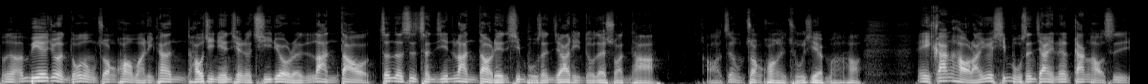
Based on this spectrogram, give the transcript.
NBA 就很多种状况嘛，你看好几年前的七六人烂到真的是曾经烂到连辛普森家庭都在酸他，好，这种状况也出现嘛，哈。哎，刚好啦，因为辛普森家里那个刚好是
